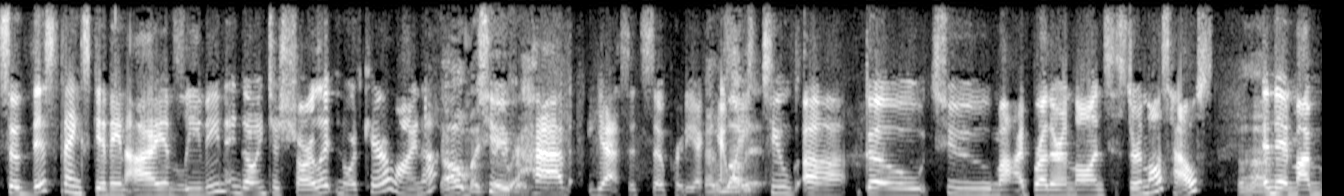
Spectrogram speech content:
So this Thanksgiving, I am leaving and going to Charlotte, North Carolina. Oh, my to favorite. have yes it's so pretty i can't wait it. to uh, go to my brother-in-law and sister-in-law's house Uh-huh. and then my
